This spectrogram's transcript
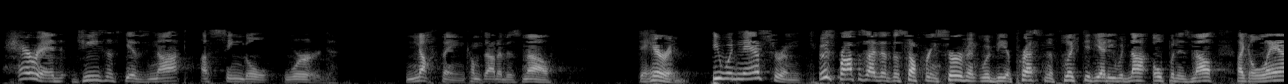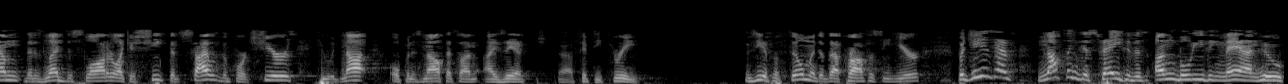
Herod, Jesus gives not a single word. Nothing comes out of his mouth to Herod. He wouldn't answer him. It was prophesied that the suffering servant would be oppressed and afflicted, yet he would not open his mouth. Like a lamb that is led to slaughter, like a sheep that's silent before its shears, he would not open his mouth. That's on Isaiah uh, 53. We see a fulfillment of that prophecy here. But Jesus has nothing to say to this unbelieving man who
